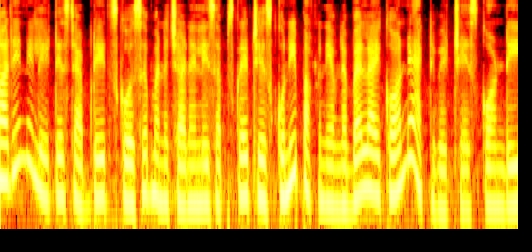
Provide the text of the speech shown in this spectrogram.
మరిన్ని లేటెస్ట్ అప్డేట్స్ కోసం మన ఛానల్ని సబ్స్క్రైబ్ చేసుకొని పక్కనే ఉన్న బెల్ ఐకాన్ని యాక్టివేట్ చేసుకోండి.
